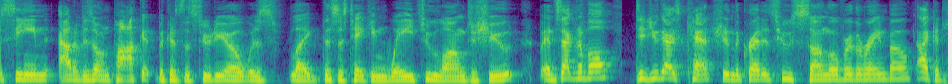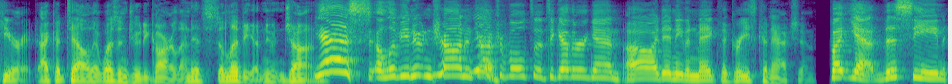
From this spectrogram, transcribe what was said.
scene out of his own pocket because the studio was like, this is taking way too long to shoot. And second of all, did you guys catch in the credits who sung over the rainbow? I could hear it. I could tell it wasn't Judy Garland. It's Olivia Newton John. Yes, Olivia Newton John and John Travolta together again. Oh, I didn't even make the Grease connection. But yeah, this scene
